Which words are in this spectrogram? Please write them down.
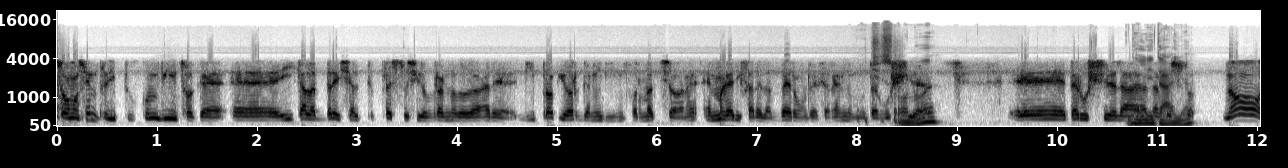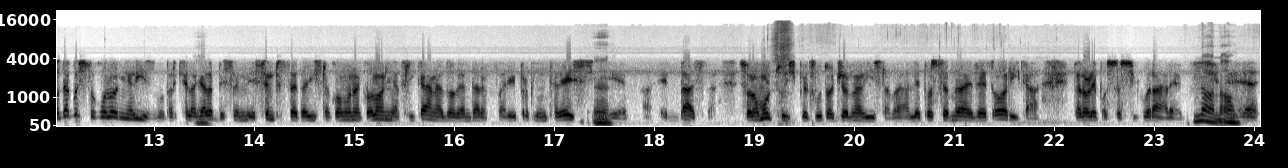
Sono sempre di più convinto che eh, i calabresi al più presto si dovranno dotare di propri organi di informazione e magari fare davvero un referendum per uscire, sono, eh? Eh, per uscire da, da, questo, No, da questo colonialismo, perché la Calabria è sempre stata vista come una colonia africana dove andare a fare i propri interessi eh. e, e, basta. Sono molto dispiaciuto giornalista, ma le può sembrare retorica, però le posso assicurare. No, no. Eh,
